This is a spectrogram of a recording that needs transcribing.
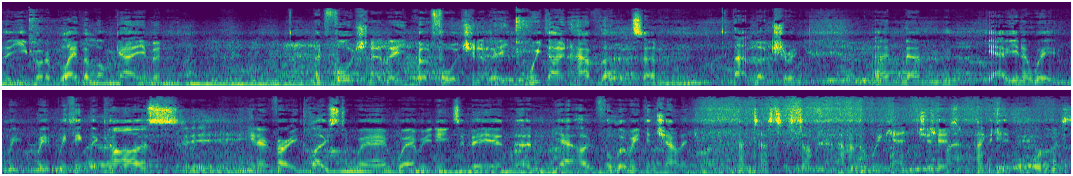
that you've got to play the long game and unfortunately, but fortunately, we don't have that um, that luxury. And um, yeah, you know, we, we, we think the car's you know very close to where, where we need to be, and, and yeah, hopeful that we can challenge. Fantastic stuff. Have a good weekend. Cheers, Cheers. Thank, Thank you. you. All the best.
